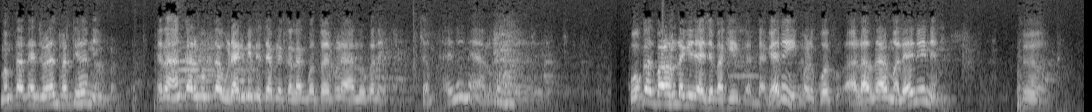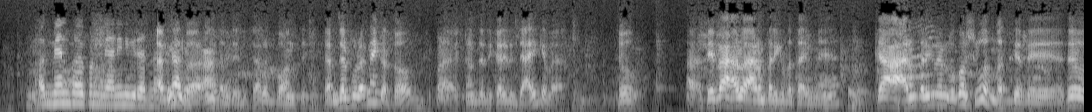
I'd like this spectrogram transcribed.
મમતા ત્યાં જોડે જ ફરતી હોય ને? એટલે અહંકાર મમતા ઉડાડી દીધી છે આપણે કલાક બધો પણ આ લોકોને સમજાય નહીં ને આ લોકો? કોક જ બાળક લગી જાય છે, બાકી ડગે નહીં, પણ કોઈ હલાવનાર મળે નહીં ને. તો અજ્ઞાન ભાવે પણ જ્ઞાનીની વિરાધના અજ્ઞાન છે. હા સમજે બિચારો બોન સમજણ પૂર્વક નહીં કરતો પણ સમજણથી કરીને જાય કે બા તો તેટલા સારું આરંપરિક બતાવ્યું મેં કે આ આરંપરિક લોકો શું સમજશે તે? શું?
